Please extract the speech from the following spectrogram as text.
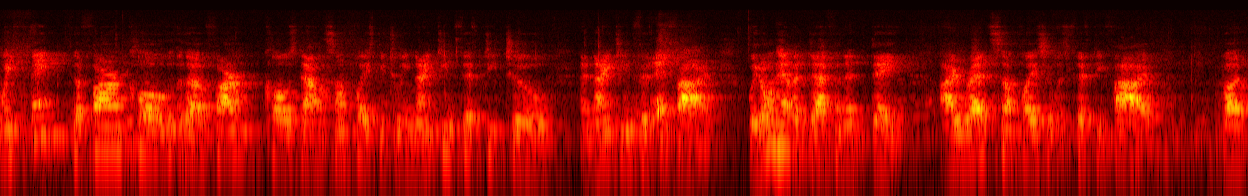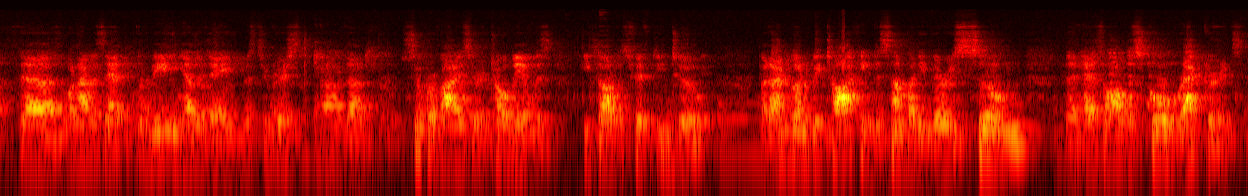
We think the farm closed, the farm closed down someplace between 1952 and 1955. We don't have a definite date. I read someplace it was 55, but uh, when I was at the meeting the other day, Mr. Chris, uh, the supervisor, told me it was, he thought it was 52. But I'm going to be talking to somebody very soon that has all the school records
